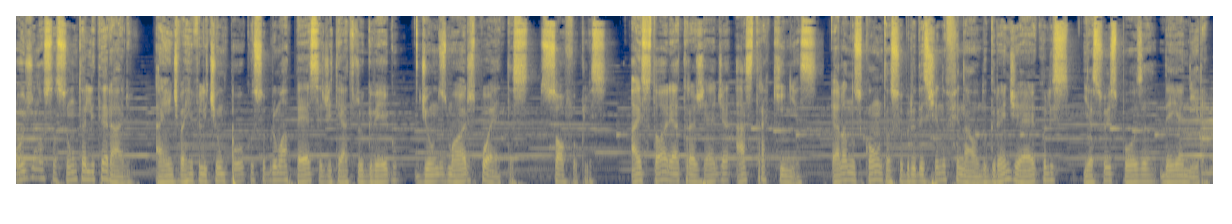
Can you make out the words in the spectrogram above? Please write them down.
Hoje o nosso assunto é literário. A gente vai refletir um pouco sobre uma peça de teatro grego de um dos maiores poetas, Sófocles. A história é a tragédia As Traquínias. Ela nos conta sobre o destino final do grande Hércules e a sua esposa Deianira.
